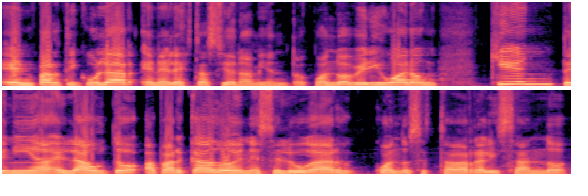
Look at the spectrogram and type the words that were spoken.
en particular en el estacionamiento. Cuando averiguaron quién tenía el auto aparcado en ese lugar cuando se estaba realizando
